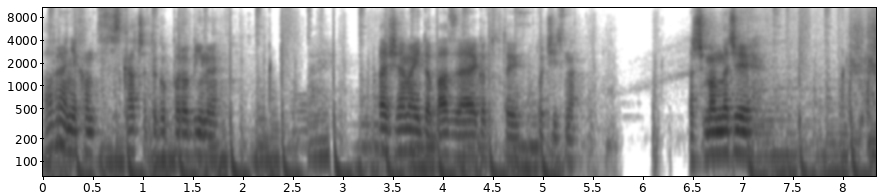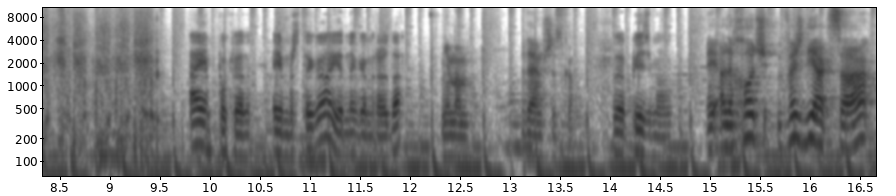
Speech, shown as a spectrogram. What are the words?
Dobra, niech on skacze, to go porobimy. Weźmiemy i do bazy, a ja go tutaj pocisnę. Znaczy, mam nadzieję... A im poklon. Ej, masz tego? Jednego emeralda? Nie mam. Wydałem wszystko. To pięć mam. Ej, ale chodź, weź Diaksa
